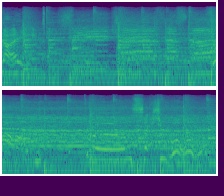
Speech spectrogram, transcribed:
date from sexual.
